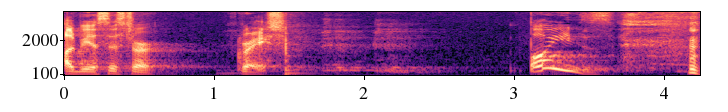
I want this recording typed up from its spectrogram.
I'll be a sister. Great. Boys.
